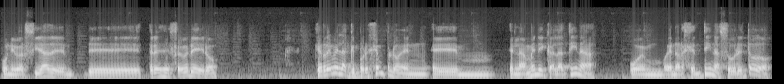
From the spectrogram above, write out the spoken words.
Universidad de, 3 de febrero, que revela que, por ejemplo, en, em, en la América Latina o en, Argentina sobre todo,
